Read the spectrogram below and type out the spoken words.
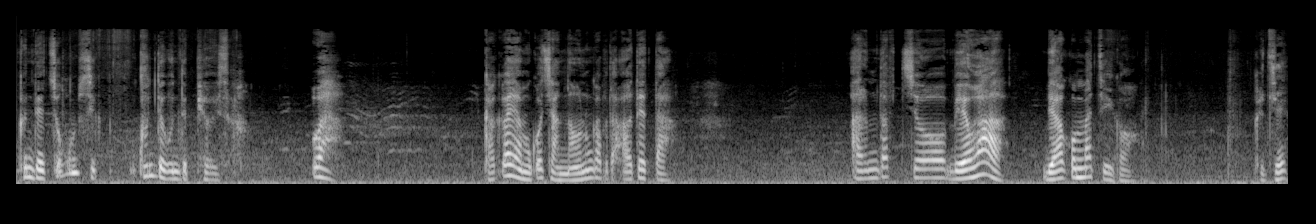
근데 조금씩 군데군데 피어 있어. 와. 가까이 하면 꽃이 안 나오는가 보다. 아, 됐다. 아름답죠? 매화. 매화꽃 맞지, 이거? 그치?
